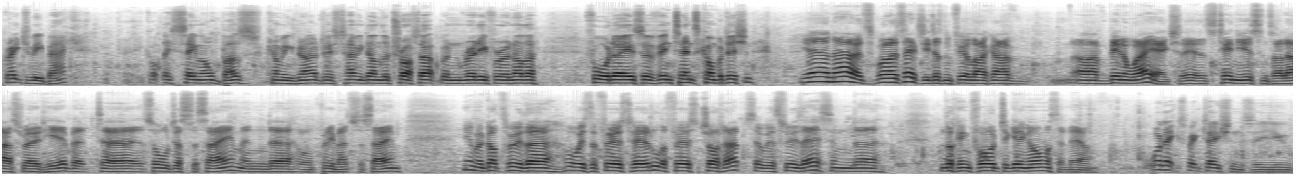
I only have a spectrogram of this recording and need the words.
great to be back. Got this same old buzz coming now, just having done the trot up and ready for another four days of intense competition. Yeah, no, it's well, it actually doesn't feel like I've I've been away. Actually, it's ten years since I last rode here, but uh, it's all just the same, and uh, or pretty much the same. Yeah, we got through the always the first hurdle, the first trot up, so we're through that, and uh, looking forward to getting on with it now. What expectations are you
